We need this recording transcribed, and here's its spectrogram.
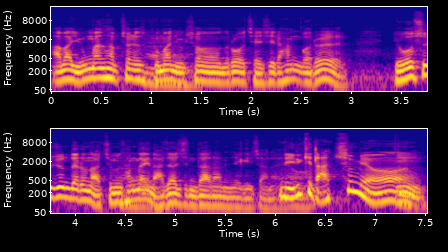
아마 6만 3천에서 9만 6천 원으로 제시를 한 거를 요 수준대로 낮추면 상당히 낮아진다라는 얘기잖아요. 근데 이렇게 낮추면 음.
